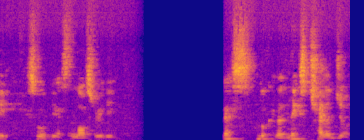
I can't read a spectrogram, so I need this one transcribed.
Okay, so he has lost already. Let's look at the next challenger.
